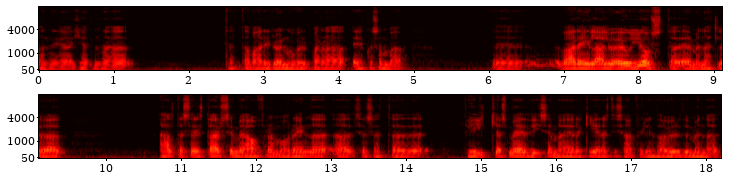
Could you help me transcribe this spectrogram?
Þannig að hérna þetta var í raun og veru bara eitthvað sem að uh, var eiginlega alveg augljóst að ef menn ætlu að halda sér í starfsemi áfram og reyna að, sem sagt, að fylgjast með því sem að er að gerast í samfélagin þá urðu menn að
